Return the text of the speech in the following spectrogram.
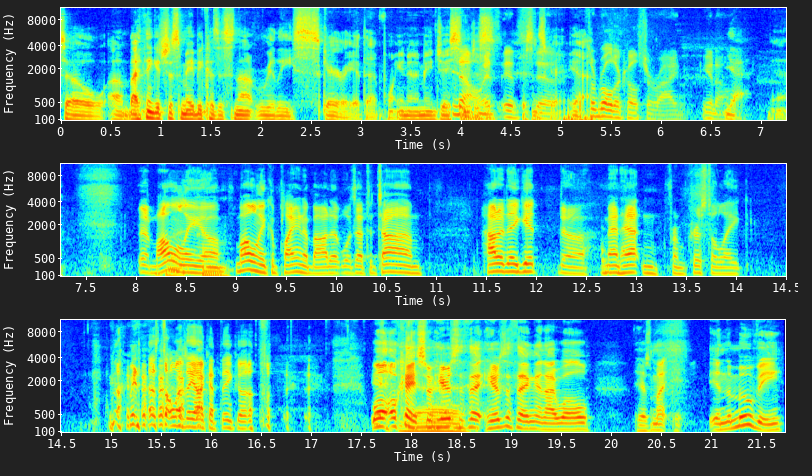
so um, but I think it's just maybe because it's not really scary at that point. You know what I mean? Jason no, just it's it's, isn't uh, scary. Yeah. it's a roller coaster ride. You know. Yeah. Yeah. Yeah, my only uh, my only complaint about it was at the time, how did they get uh, Manhattan from Crystal Lake? I mean, that's the only thing I could think of. Well, okay, so here's the thing. Here's the thing, and I will. Here's my. In the movie,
